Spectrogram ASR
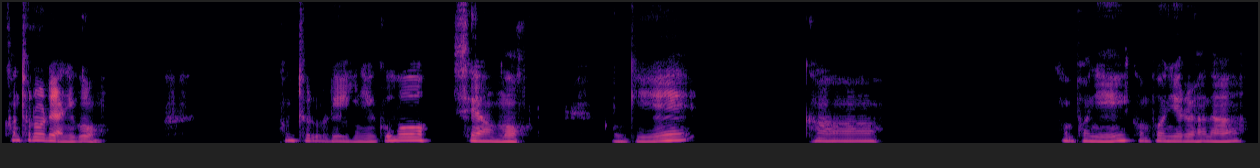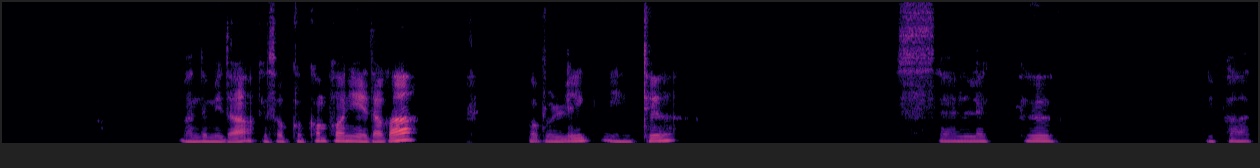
컨트롤이 아니고 컨트롤이 아니고 새 항목 거기에 컴, 컴퍼니 컴퍼니를 하나 만듭니다. 그래서 그 컴퍼니에다가 public int select department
